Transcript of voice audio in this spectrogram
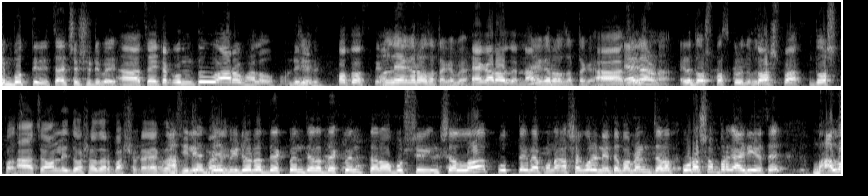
এম বত্রিশ চার চৌষট্টি ভাই। আচ্ছা এটা কিন্তু আরও ভালো কত অনলি এগারো হাজার টাকা ভাই। এগারো হাজার না? এগারো হাজার টাকা। আচ্ছা। এগারো না এটা দশ পাস করে দেবো। দশ পাঁচ? দশ পাস আচ্ছা অনলি দশ হাজার পাঁচশো টাকা। একদম যে ভিডিওটা দেখবেন যারা দেখবেন তারা অবশ্যই ইনশাল্লাহ প্রত্যেকটা ফোন আশা করে নিতে পারবেন। যারা প্রোডাক্ট সম্পর্কে আইডিয়া আছে ভালো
